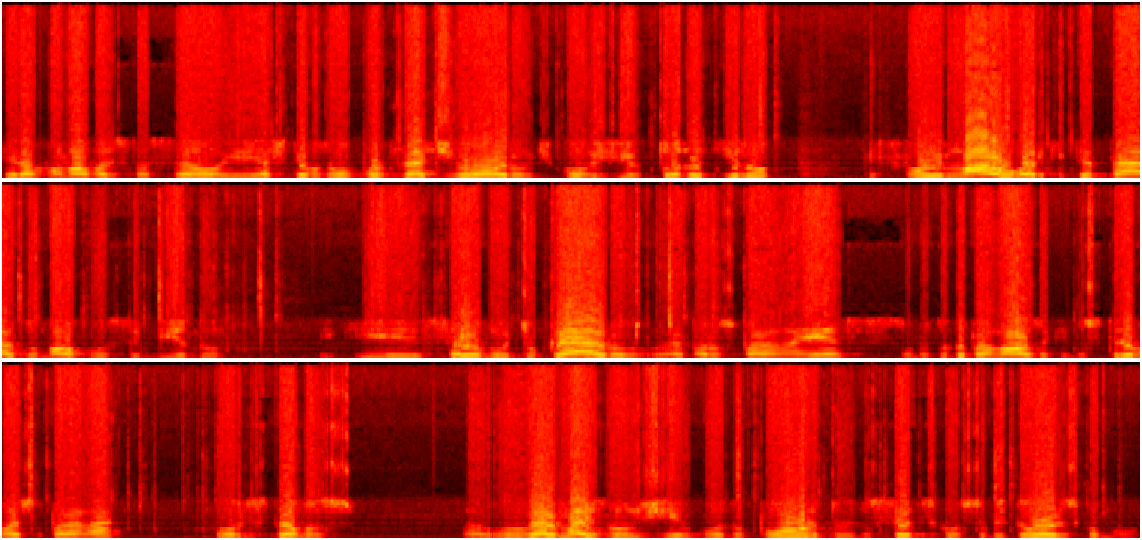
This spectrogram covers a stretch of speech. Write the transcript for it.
terá uma nova licitação e acho que temos uma oportunidade de ouro de corrigir tudo aquilo que foi mal arquitetado, mal concebido e que saiu muito caro é, para os paranaenses, sobretudo para nós aqui do extremo oeste do Paraná. Hoje estamos o lugar mais longínquo do porto e dos centros consumidores, como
